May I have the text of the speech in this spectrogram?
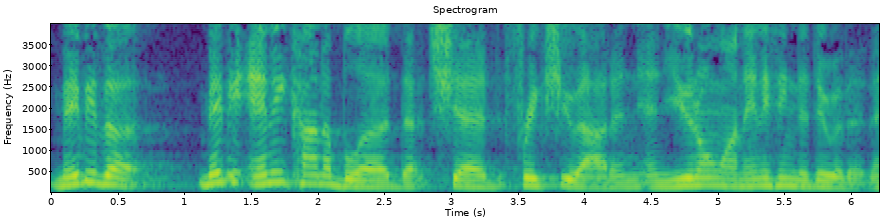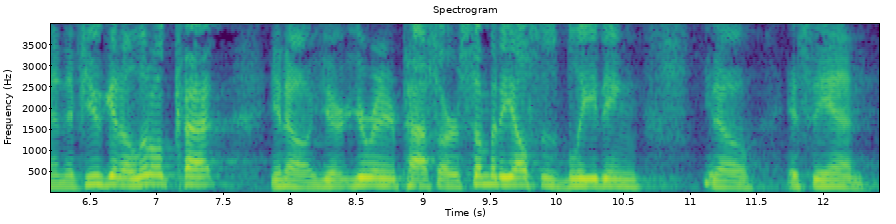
Maybe the, maybe any kind of blood that shed freaks you out and, and you don't want anything to do with it. And if you get a little cut, you know, you're, you're ready to pass, or somebody else is bleeding, you know, it's the end.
